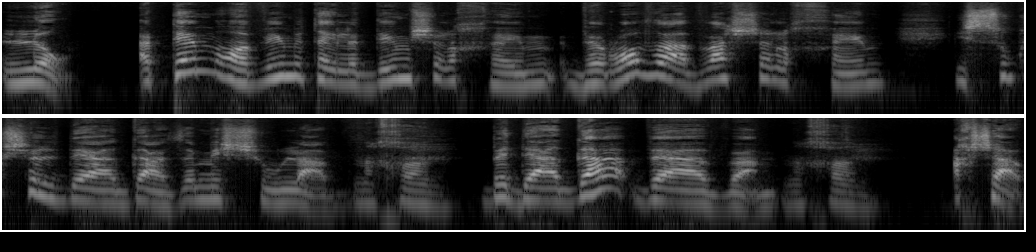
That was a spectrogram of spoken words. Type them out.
לא. אתם אוהבים את הילדים שלכם, ורוב האהבה שלכם היא סוג של דאגה, זה משולב. נכון, בדאגה ואהבה. נכון. עכשיו,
